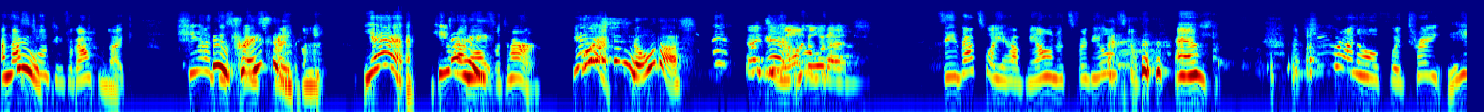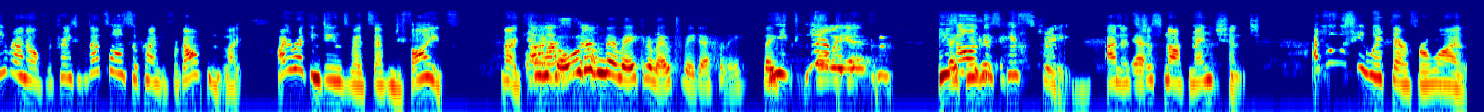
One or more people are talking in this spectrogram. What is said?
And that's Who? totally forgotten. Like, she had Who, this best Tracy? friend. When, yeah, he ran he? off with her. Yeah, I Yeah. didn't know that. I did Yeah, not no, know that. See, that's why you have me on. It's for the old stuff. Um, but she ran off with Tracy. He ran off with Tracy, but that's also kind of forgotten. Like, I reckon Dean's about 75. Like, So he's older not- than they're making him out to be, definitely. Like, he, yeah, Oh, but yeah. he's, he's Like, all he's this history and it's Yeah. just not mentioned. And who was he with there for a while?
